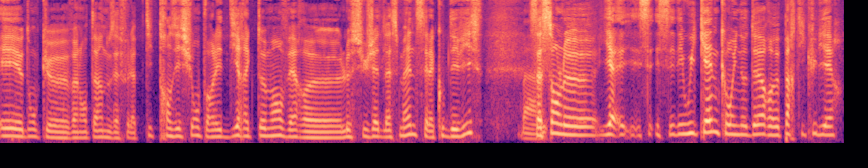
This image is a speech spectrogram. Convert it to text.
Et donc euh, Valentin nous a fait la petite transition pour aller directement vers euh, le sujet de la semaine, c'est la Coupe Davis. Bah, ça sent le, c'est des week-ends qui ont une odeur euh, particulière.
